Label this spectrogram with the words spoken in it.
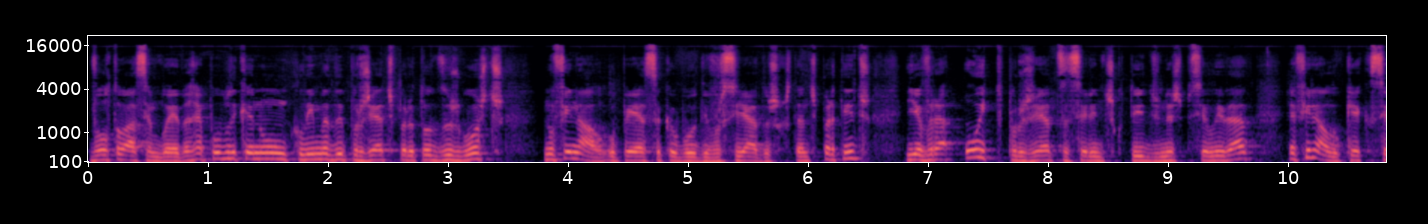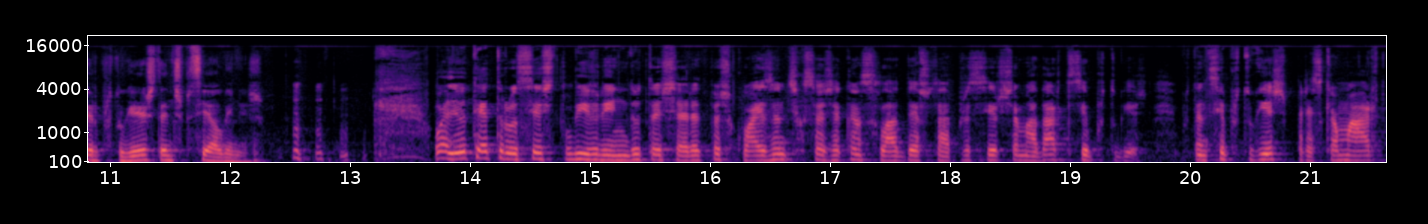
voltou à Assembleia da República num clima de projetos para todos os gostos, no final, o PS acabou divorciado dos restantes partidos e haverá oito projetos a serem discutidos na especialidade. Afinal, o que é que ser português tem de especial, Inês? Olha, eu até trouxe este livrinho do Teixeira de Pascoais, antes que seja cancelado, deve estar para ser chamado Arte de Ser Português. Portanto, ser português parece que é uma arte.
